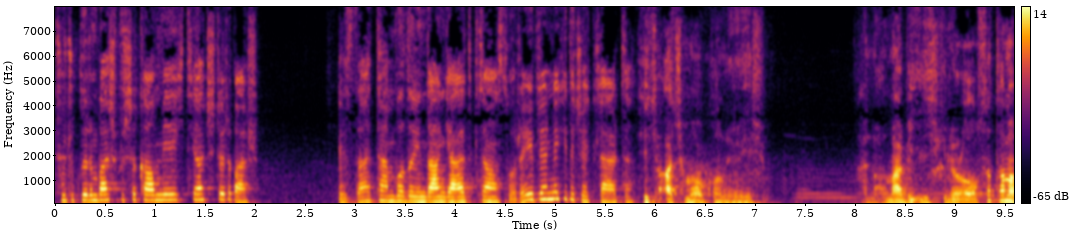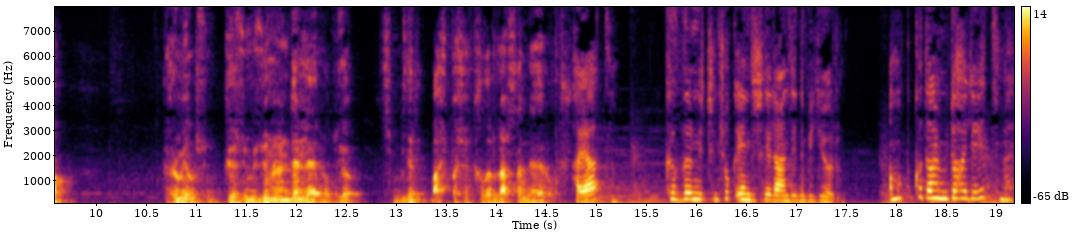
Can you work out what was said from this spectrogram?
Çocukların baş başa kalmaya ihtiyaçları var. E zaten balayından geldikten sonra evlerine gideceklerdi. Hiç açma o konuyu Yeşim. Ha, normal bir ilişkileri olsa tamam. Görmüyor musun? Gözümüzün önünde neler oluyor? Kim bilir baş başa kalırlarsa neler olur. Hayatım, kızların için çok endişelendiğini biliyorum. Ama bu kadar müdahale etme.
